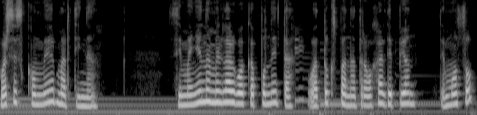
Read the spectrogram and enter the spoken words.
Fuerces comer, Martina. Si mañana me largo a Caponeta o a Tuxpan a trabajar de peón, de mozo,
